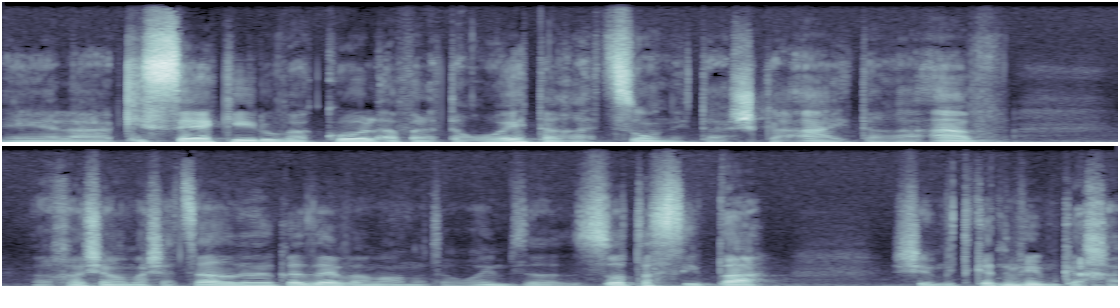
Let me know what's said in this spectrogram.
אה, על הכיסא כאילו והכל, אבל אתה רואה את הרצון, את ההשקעה, את הרעב. אני חושב שממש עצרנו כזה ואמרנו, אתם רואים, זו, זאת הסיבה שמתקדמים ככה,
